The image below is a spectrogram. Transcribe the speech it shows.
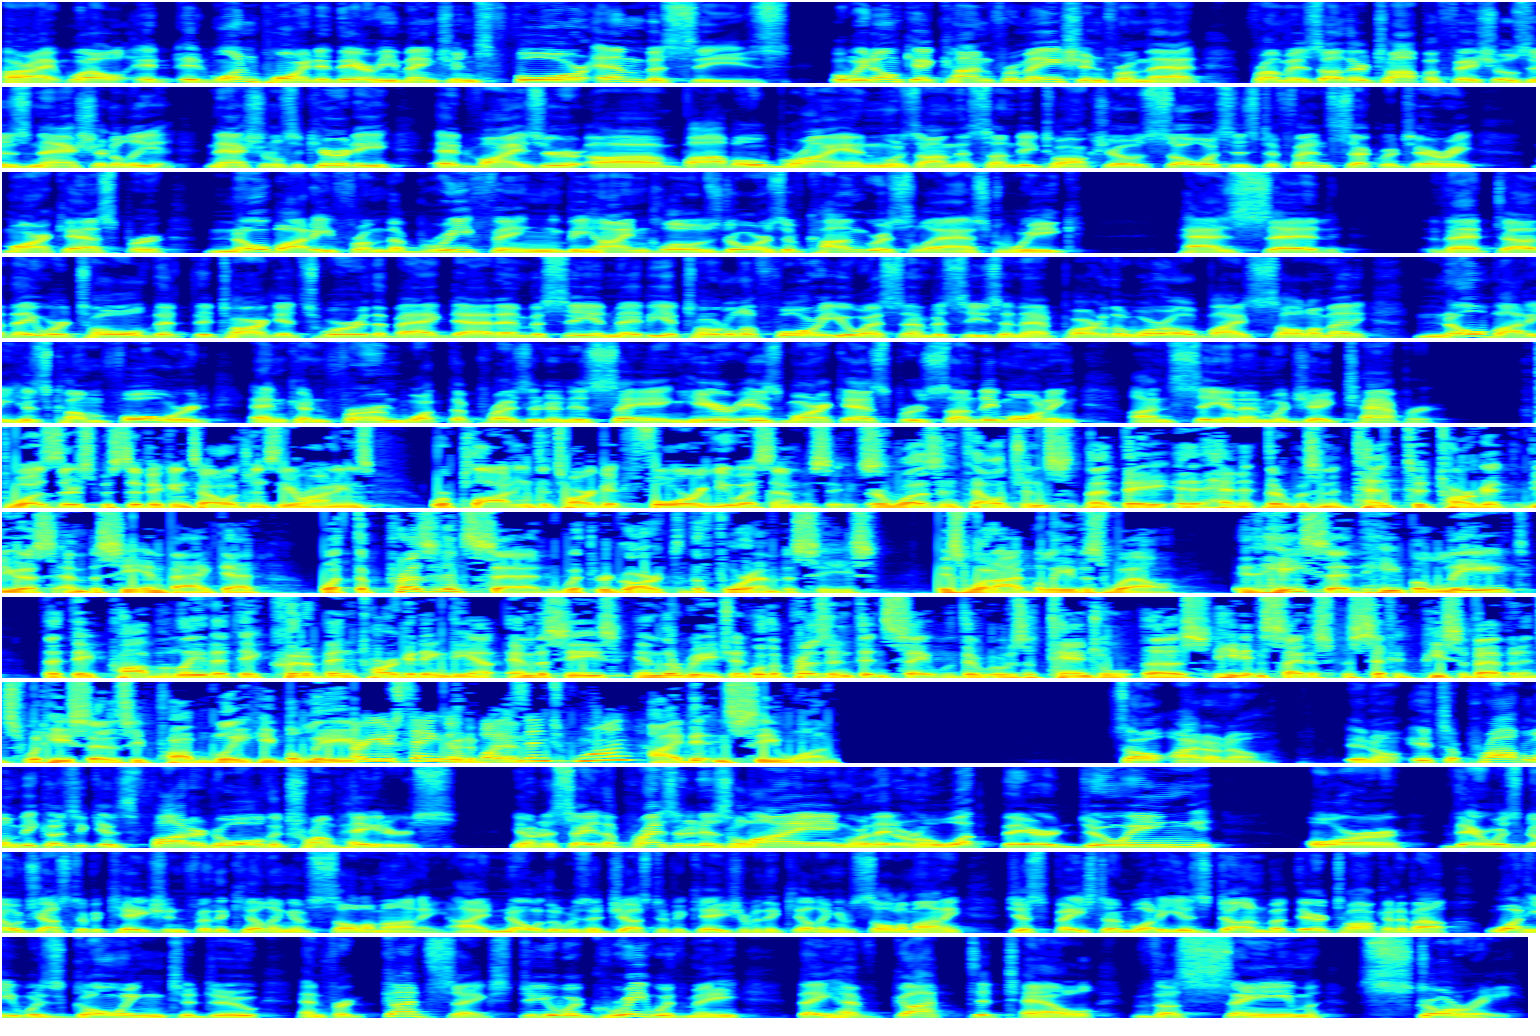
All right. Well, at, at one point in there, he mentions four embassies. But we don't get confirmation from that from his other top officials. His nationally, national security advisor, uh, Bob O'Brien, was on the Sunday talk shows. So was his defense secretary, Mark Esper. Nobody from the briefing behind closed doors of Congress last week has said that uh, they were told that the targets were the Baghdad embassy and maybe a total of four U.S. embassies in that part of the world by Soleimani. Nobody has come forward and confirmed what the president is saying. Here is Mark Esper Sunday morning on CNN with Jake Tapper. Was there specific intelligence the Iranians were plotting to target four U.S. embassies? There was intelligence that they had. There was an intent to target the U.S. embassy in Baghdad. What the president said with regard to the four embassies is what I believe as well he said he believed that they probably that they could have been targeting the embassies in the region. Well, the president didn't say there was a tangible. Uh, he didn't cite a specific piece of evidence. What he said is he probably he believed. Are you saying there wasn't been. one? I didn't see one. So I don't know. You know, it's a problem because it gives fodder to all the Trump haters. You know, to say the president is lying or they don't know what they're doing or there was no justification for the killing of Soleimani. I know there was a justification for the killing of Soleimani just based on what he has done, but they're talking about what he was going to do. And for God's sakes, do you agree with me? They have got to tell the same story.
